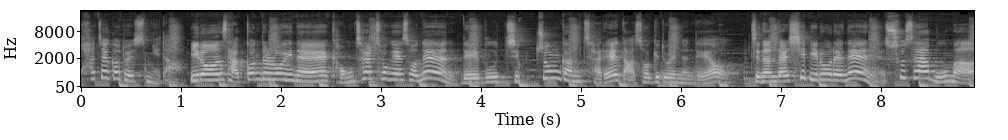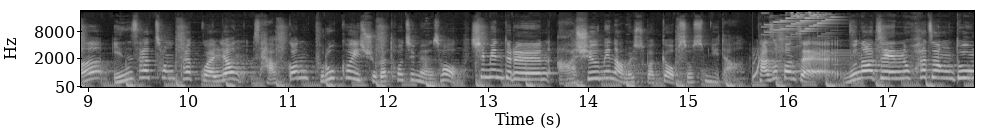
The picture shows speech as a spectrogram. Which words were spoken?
화제가 됐습니다. 이런 사건들로 인해 경찰청에서는 내부 집중 감찰에 나서기도 했는데요. 지난달 11월에는 수사 무마, 인사청탁 관련 사건 브로커 이슈가 터지면서 시민들은 아쉬움이 남을 수밖에 없었습니다. 다섯 번째, 무너진 화정동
